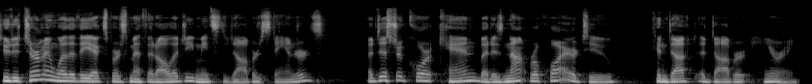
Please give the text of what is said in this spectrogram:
To determine whether the expert's methodology meets the Daubert standards, a district court can but is not required to conduct a Daubert hearing.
